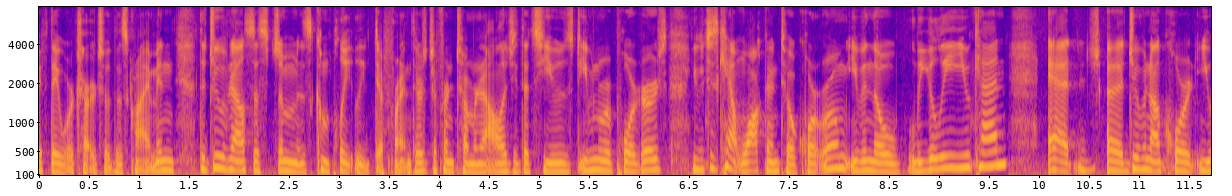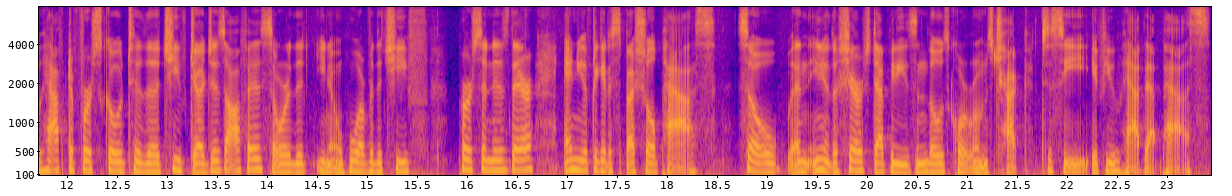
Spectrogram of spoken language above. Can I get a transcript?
if they were charged with this crime. And the juvenile system is completely different. There's different terminology that's used. Even reporters, you just can't walk into a courtroom, even though legally you can. At uh, juvenile court, you have to first go to the chief judge's office or the you know whoever the chief person is there, and you have to get a special pass. So, and you know the sheriff's deputies in those courtrooms check to see if you have that pass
